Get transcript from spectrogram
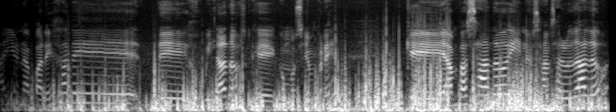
Hay una pareja de, de jubilados que, como siempre, que han pasado y nos han saludado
